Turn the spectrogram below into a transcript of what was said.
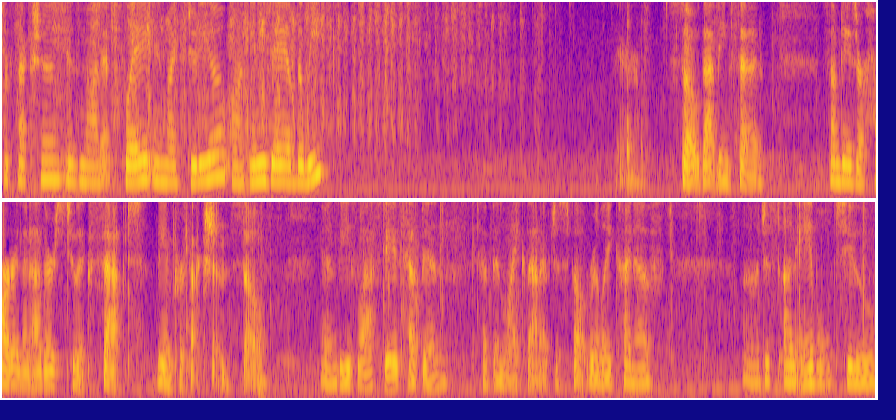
perfection is not at play in my studio on any day of the week. There. So that being said, some days are harder than others to accept the imperfection. So, and these last days have been have been like that. I've just felt really kind of uh, just unable to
